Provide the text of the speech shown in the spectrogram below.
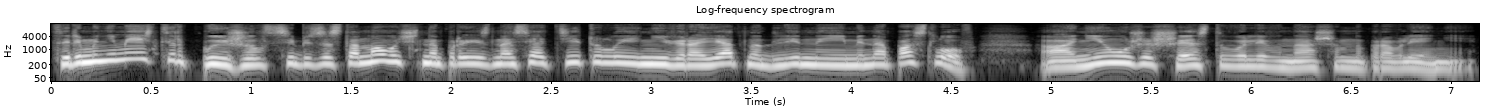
Церемонимейстер пыжился, безостановочно произнося титулы и невероятно длинные имена послов, а они уже шествовали в нашем направлении.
